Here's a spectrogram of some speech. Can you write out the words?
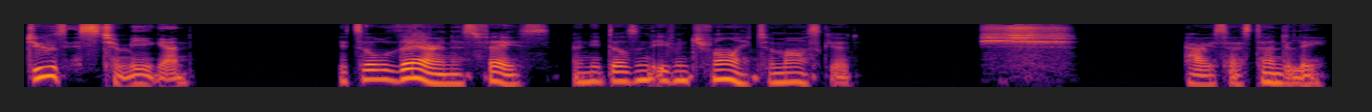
do this to me again? It's all there in his face, and he doesn't even try to mask it. Shh, Harry says tenderly.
